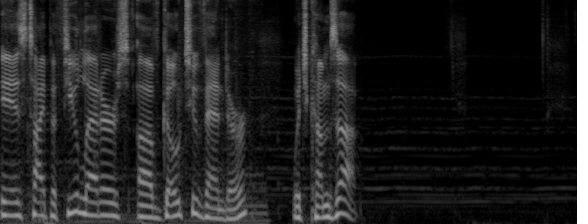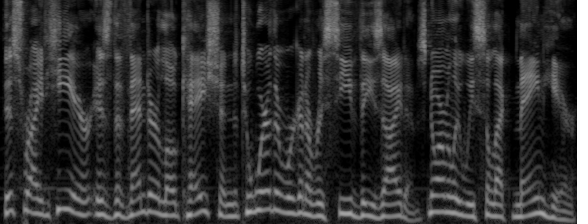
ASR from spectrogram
is type a few letters of go to vendor, which comes up. This right here is the vendor location to where we're going to receive these items. Normally we select main here,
